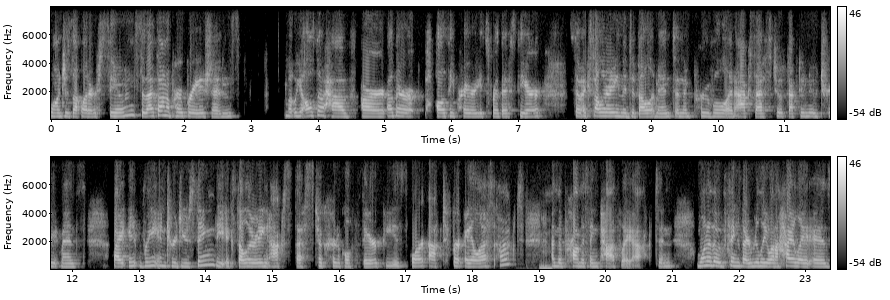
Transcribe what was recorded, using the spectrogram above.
launches that letter soon. So that's on appropriations. But we also have our other policy priorities for this year. So, accelerating the development and approval and access to effective new treatments by reintroducing the Accelerating Access to Critical Therapies, or ACT for ALS Act, mm. and the Promising Pathway Act. And one of the things I really want to highlight is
